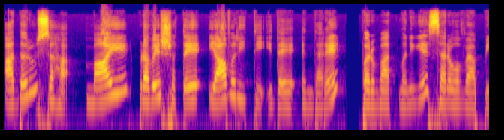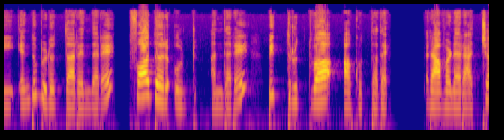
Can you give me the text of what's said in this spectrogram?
ಆದರೂ ಸಹ ಮಾಯೆ ಪ್ರವೇಶತೆ ಯಾವ ರೀತಿ ಇದೆ ಎಂದರೆ, ಪರಮಾತ್ಮನಿಗೆ ಸರ್ವವ್ಯಾಪಿ ಎಂದು ಬಿಡುತ್ತಾರೆಂದರೆ ಫಾದರ್ಹುಡ್ ಅಂದರೆ ಪಿತೃತ್ವ ಆಗುತ್ತದೆ. ರಾವಣ ರಾಜ್ಯ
